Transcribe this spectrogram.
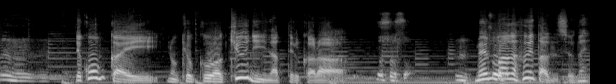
うんうんうんで、今回の曲は9人になってるから、うんそうそうそう、うん、メンバーがが増えたんですよね。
